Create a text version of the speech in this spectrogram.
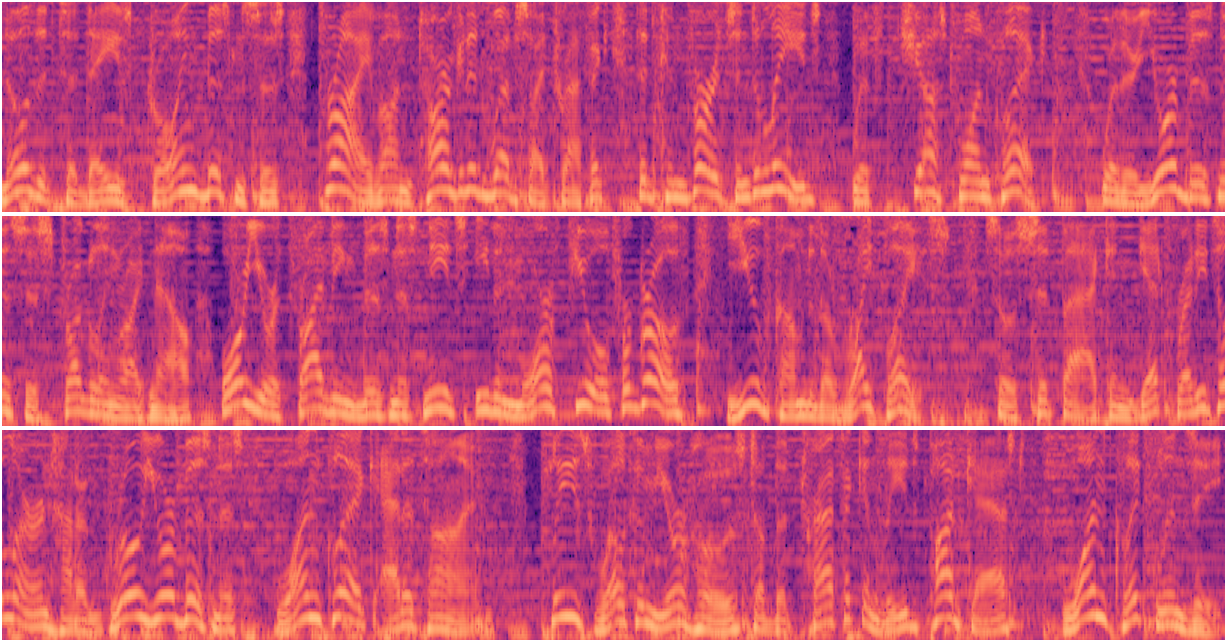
know that today's growing businesses thrive on targeted website traffic that converts into leads with just one click. Whether your business is struggling right now or your thriving business needs even more fuel for growth, you've come to the right place. So sit back and get ready to learn how to grow your business one click at a time. Please welcome your host of the Traffic and Leads podcast, One Click Lindsay.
